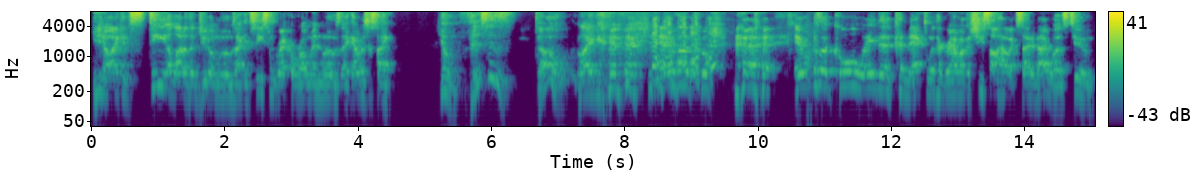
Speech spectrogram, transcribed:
you know, I could see a lot of the judo moves. I could see some Greco-Roman moves. Like I was just like, yo, this is dope. Like, and, it was a cool, it was a cool way to connect with her grandma because she saw how excited I was too.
